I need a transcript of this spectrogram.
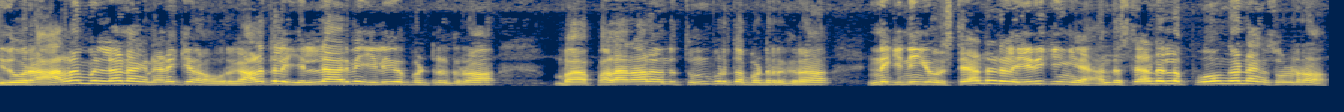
இது ஒரு அறம் இல்லை நாங்கள் நினைக்கிறோம். ஒரு காலத்தில் எல்லாருமே இழிவுபட்டிருக்கிறோம். பலரால் வந்து துன்புறுத்தப்பட்டிருக்கிறோம். இன்னைக்கு நீங்கள் ஒரு ஸ்டாண்டர்டில் இருக்கீங்க. அந்த ஸ்டாண்டர்டில் போங்கன்னு நாங்கள் சொல்கிறோம்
